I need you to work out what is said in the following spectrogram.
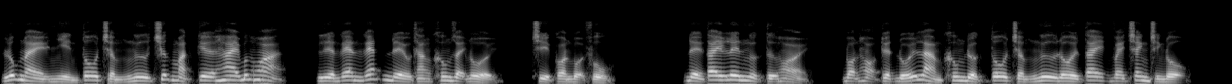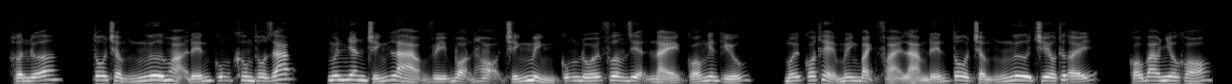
lúc này nhìn tô trầm ngư trước mặt kia hai bức họa, liền ghen ghét đều thằng không dậy nổi, chỉ còn bội phục. Để tay lên ngực tự hỏi, bọn họ tuyệt đối làm không được tô trầm ngư đôi tay vẽ tranh trình độ. Hơn nữa, tô trầm ngư họa đến cũng không thô giáp, nguyên nhân chính là vì bọn họ chính mình cũng đối phương diện này có nghiên cứu, mới có thể minh bạch phải làm đến tô trầm ngư chiêu thức ấy, có bao nhiêu khó.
